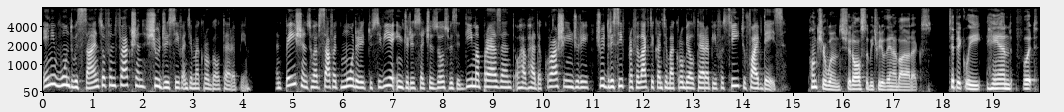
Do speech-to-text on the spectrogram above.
Any wound with signs of infection should receive antimicrobial therapy and patients who have suffered moderate to severe injuries, such as those with edema present or have had a crush injury, should receive prophylactic antimicrobial therapy for three to five days. Puncture wounds should also be treated with antibiotics. Typically, hand, foot,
